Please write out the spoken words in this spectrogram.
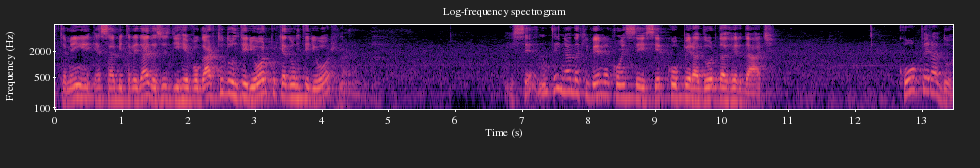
e também essa arbitrariedade, às vezes, de revogar tudo o anterior porque é do anterior. Né? É, não tem nada a ver né, com esse ser cooperador da verdade. Cooperador.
